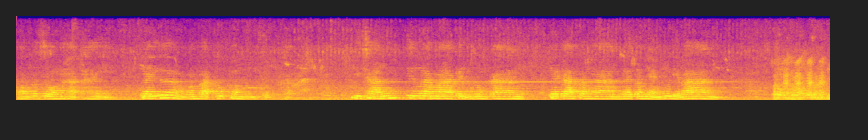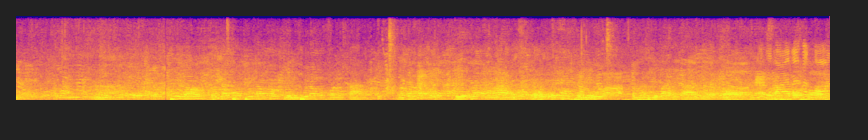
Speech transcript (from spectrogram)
ของกระทรวงมหาดไทย ในเรื่องบำบัดทุกข์บำรุงสุขค่ะ ดิฉันจึงนำมาเป็นอุดมการณ์ในการทำงานในตำแหน่งผู้ใหญ่บ้านพี่น้องประชาชน พี่น้องท้องถิ่นพี่น้องปกรต่างๆนะครับหรือว่ากำลังในบริเวณท้องถิ่นนี้กำลังอยู่บ้านต่างๆแล้วก็สบายไปขั้นตอน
